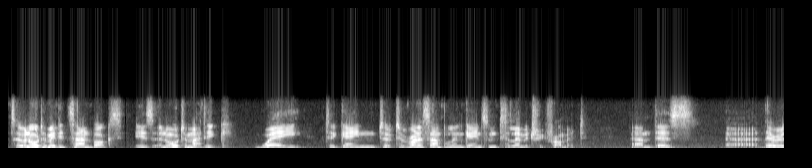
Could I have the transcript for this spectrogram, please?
So an automated sandbox is an automatic way to gain to, to run a sample and gain some telemetry from it. Um, there's uh, there are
